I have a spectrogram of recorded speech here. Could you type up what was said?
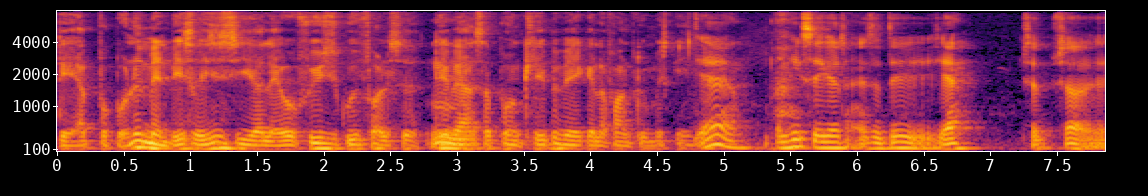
det er forbundet med en vis risici at lave fysisk udfoldelse. Mm. Det være sig på en klippevæg eller fra en flyvemaskine. Ja, ja, helt sikkert. Altså det, ja, så, så øh,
